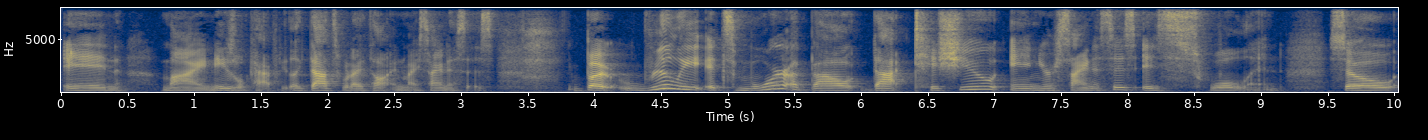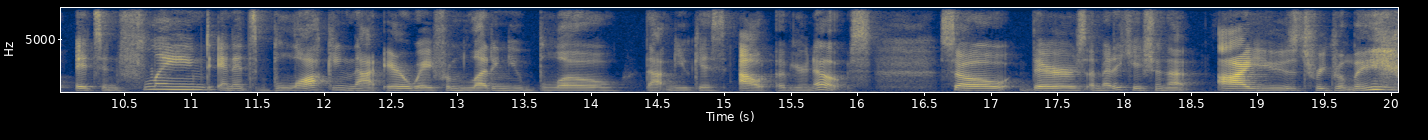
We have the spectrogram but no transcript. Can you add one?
in my nasal cavity. Like, that's what I thought in my sinuses. But really, it's more about that tissue in your sinuses is swollen. So it's inflamed and it's blocking that airway from letting you blow that mucus out of your nose. So there's a medication that I used frequently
